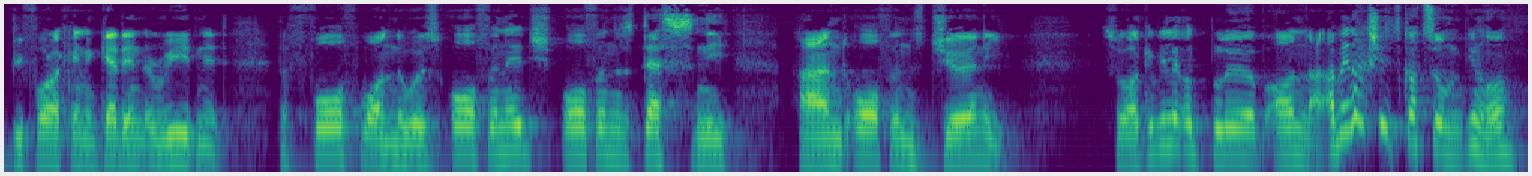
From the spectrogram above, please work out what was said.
before I kind of get into reading it, the fourth one, there was Orphanage, Orphan's Destiny, and Orphan's Journey. So I'll give you a little blurb on that. I mean, actually, it's got some, you know,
